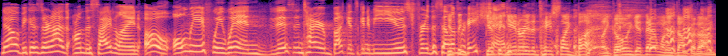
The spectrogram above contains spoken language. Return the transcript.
No, because they're not on the sideline. Oh, only if we win, this entire bucket's going to be used for the Get the, celebration. get the Gatorade that tastes like butt. Like, go and get that one and dump it on.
